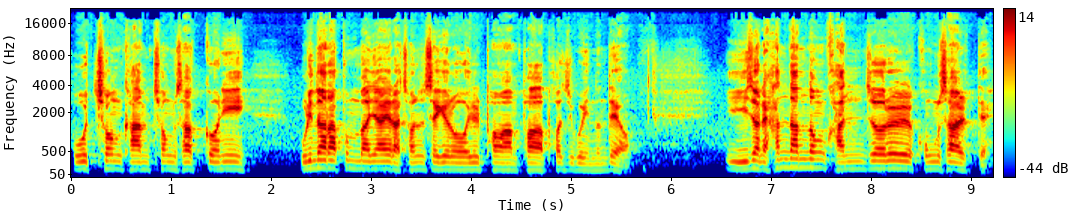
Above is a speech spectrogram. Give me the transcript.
도청 감청 사건이 우리나라뿐만이 아니라 전 세계로 일파만파 퍼지고 있는데요. 이 이전에 한남동 관절을 공사할 때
